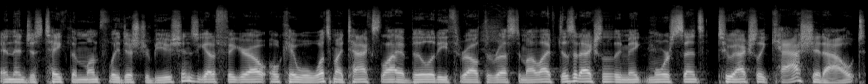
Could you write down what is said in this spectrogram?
and then just take the monthly distributions, you got to figure out okay, well, what's my tax liability throughout the rest of my life? Does it actually make more sense to actually cash it out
